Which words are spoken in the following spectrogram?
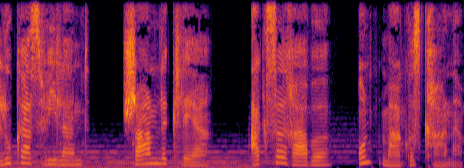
Lukas Wieland, Jean Leclerc, Axel Rabe und Markus Krane.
